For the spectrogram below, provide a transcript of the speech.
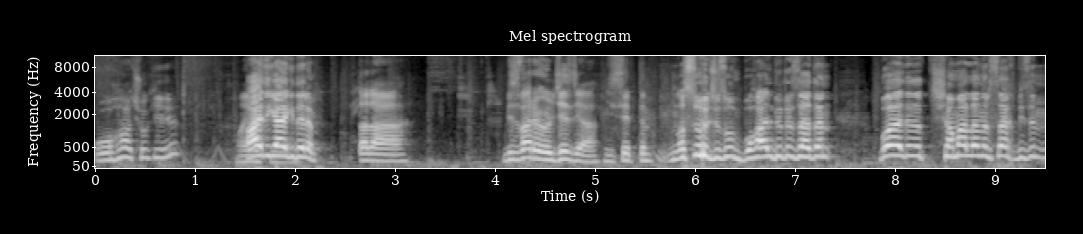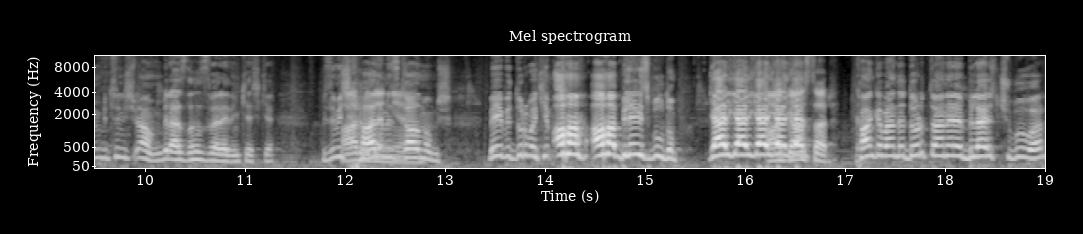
Oha çok iyi. Aynısı. Haydi gel gidelim. Tada. Biz var ya öleceğiz ya. Hissettim. Nasıl öleceğiz oğlum? Bu halde de zaten bu halde de şamarlanırsak bizim bütün iş Ama biraz da hız vereydin keşke. Bizim hiç Harbiden halimiz ya. kalmamış. Baby dur bakayım. Aha aha Blaze buldum. Gel gel gel gel gel. Agastar. Kanka bende 4 tane Blaze çubuğu var.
